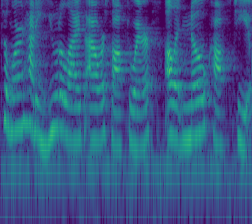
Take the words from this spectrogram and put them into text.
to learn how to utilize our software, all at no cost to you.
